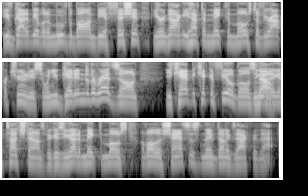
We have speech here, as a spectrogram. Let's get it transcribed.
You've got to be able to move the ball and be efficient. You're not. You have to make the most of your opportunities. So when you get into the red zone, you can't be kicking field goals. You No. got to get touchdowns because you got to make the most of all those chances, and they've done exactly that.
